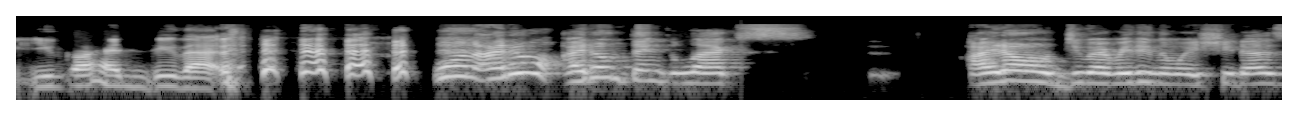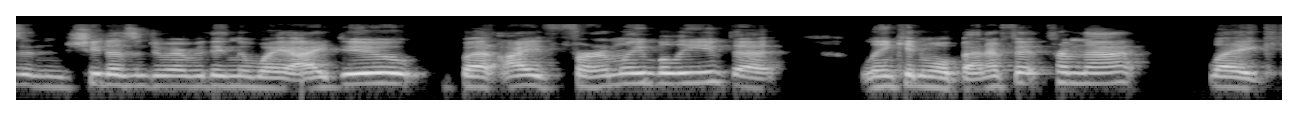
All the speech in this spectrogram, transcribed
you go ahead and do that Well, I don't I don't think Lex I don't do everything the way she does and she doesn't do everything the way I do, but I firmly believe that Lincoln will benefit from that. Like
